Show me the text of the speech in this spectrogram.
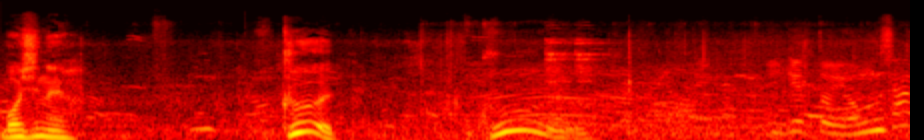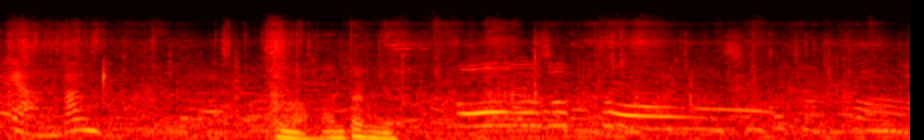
멋이네요. 굿. 굿. 이게 또 영상에 안 담겨 어, 안 당겨. 너무 좋다 진짜 좋다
